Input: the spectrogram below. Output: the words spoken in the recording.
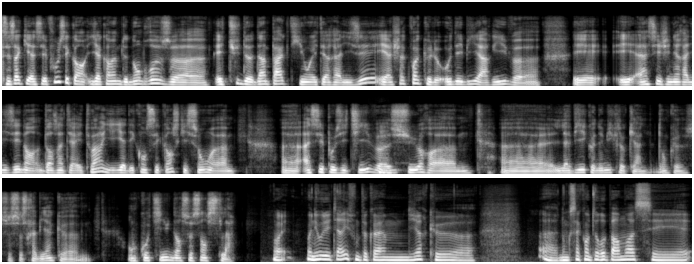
c'est ça qui est assez fou, c'est qu'il y a quand même de nombreuses euh, études d'impact qui ont été réalisées, et à chaque fois que le haut débit arrive euh, et est assez généralisé dans, dans, un territoire, il y a des conséquences qui sont euh, assez positives mmh. sur la vie économique locale. Donc ce, ce, serait bien que on continue dans ce sens-là. Ouais. Au niveau des tarifs, on peut quand même dire que euh, donc 50 euros par mois, c'est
